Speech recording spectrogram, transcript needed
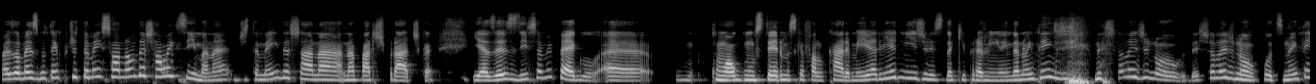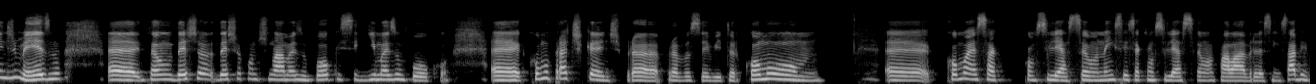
mas ao mesmo tempo de também só não deixar lá em cima, né? De também deixar na, na parte prática. E às vezes isso eu me pego com alguns termos que eu falo, cara, meio alienígena isso daqui para mim, eu ainda não entendi. deixa eu ler de novo, deixa eu ler de novo. Putz, não entendi mesmo. É, então, deixa, deixa eu continuar mais um pouco e seguir mais um pouco. É, como praticante para você, Vitor, como, é, como essa conciliação, nem sei se é conciliação a palavra assim, sabe?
